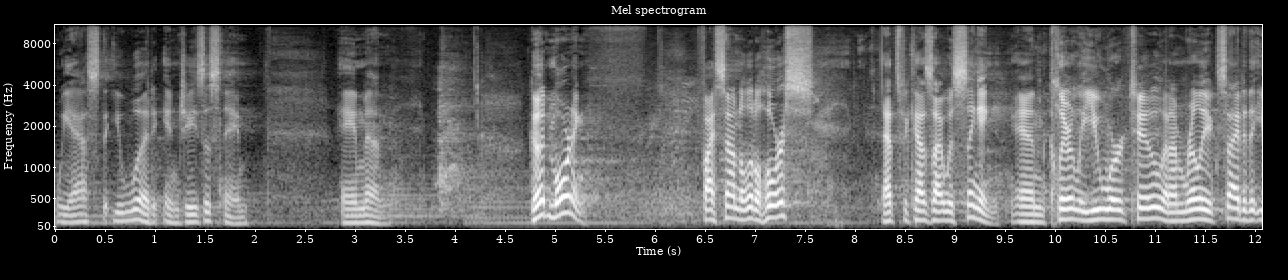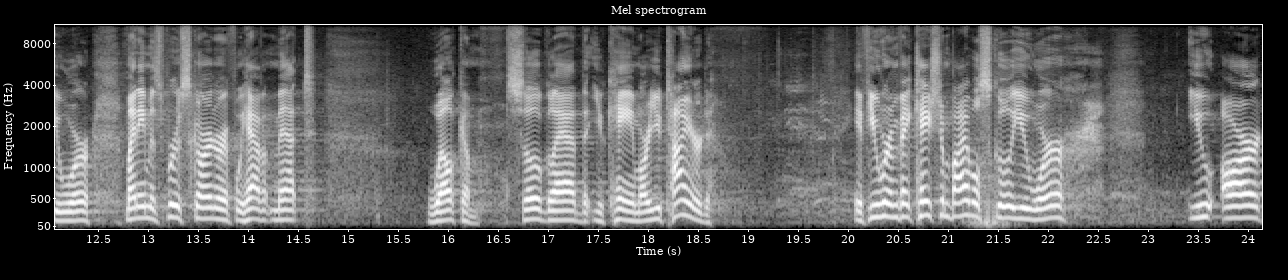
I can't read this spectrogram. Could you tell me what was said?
We ask that you would, in Jesus' name. Amen. Good morning. If I sound a little hoarse, that's because I was singing, and clearly you were too, and I'm really excited that you were. My name is Bruce Garner. If we haven't met, welcome. So glad that you came. Are you tired? If you were in vacation Bible school, you were. You are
